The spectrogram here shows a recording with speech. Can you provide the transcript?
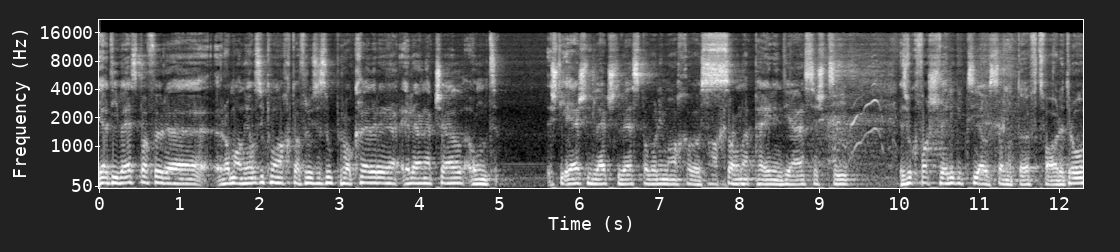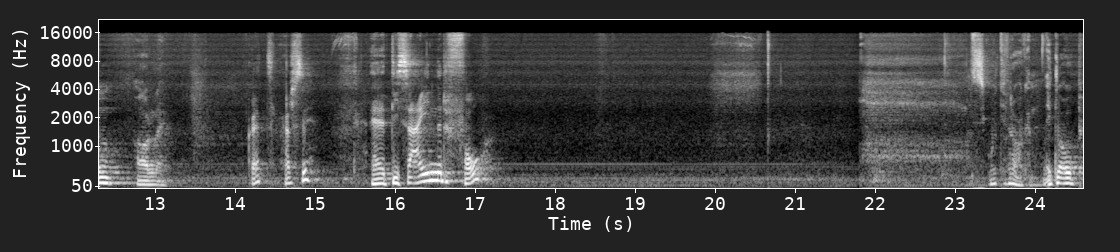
Ich habe die Vespa für äh, Roman Josi gemacht, für unseren Super Hockey in der NHL. Und das ist die erste und letzte Vespa, die ich mache, weil es so eine Pain in the Ass war. Es war fast schwieriger, gewesen, als so einen TÜV zu fahren. Darum Harley. Gut, merci. Äh, Designer von? Das ist eine gute Frage. Ich glaube,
